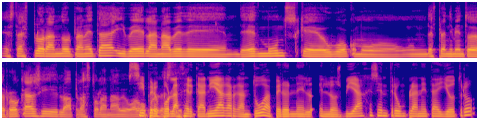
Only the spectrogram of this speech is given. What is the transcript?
está explorando el planeta y ve la nave de, de Edmunds que hubo como un desprendimiento de rocas y lo aplastó la nave. O algo Sí, pero por la cercanía a Gargantúa, pero en, el- en los viajes entre un planeta y otro,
